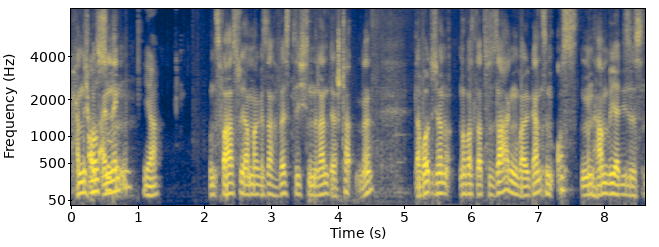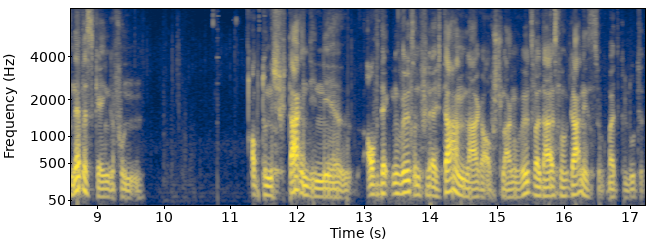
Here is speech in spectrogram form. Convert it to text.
Kann ich kurz Aussuchen. einlenken? Ja. Und zwar hast du ja mal gesagt, westlichen Rand der Stadt, ne? Da wollte ich ja noch noch was dazu sagen, weil ganz im Osten haben wir ja dieses Nevis Gang gefunden. Ob du nicht da in die Nähe aufdecken willst und vielleicht da ein Lager aufschlagen willst, weil da ist noch gar nichts so weit gelootet.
